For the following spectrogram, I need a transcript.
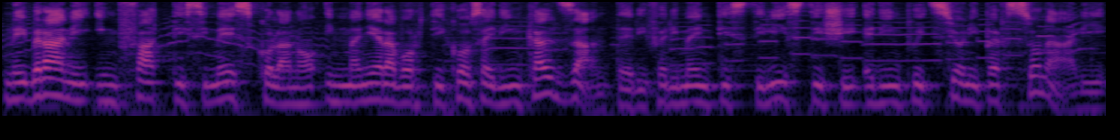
Nei brani infatti si mescolano in maniera vorticosa ed incalzante riferimenti stilistici ed intuizioni personali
